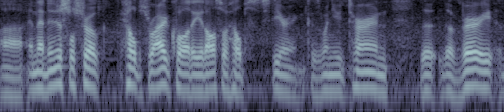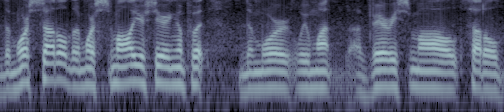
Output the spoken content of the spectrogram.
Uh, and that initial stroke helps ride quality. It also helps steering because when you turn the, the very the more subtle, the more small your steering input, the more we want a very small, subtle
